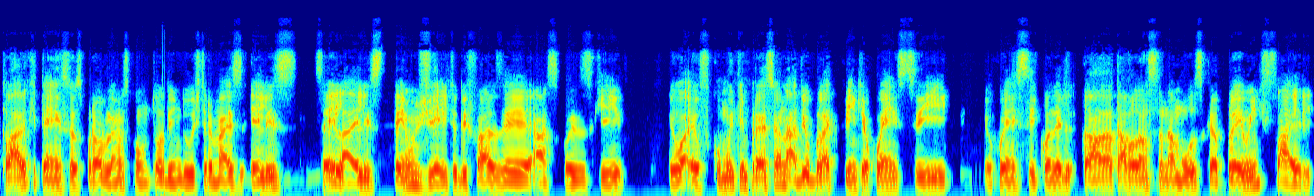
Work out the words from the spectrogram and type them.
Claro que tem seus problemas, como toda indústria, mas eles, sei lá, eles têm um jeito de fazer as coisas que eu, eu fico muito impressionado. E o Blackpink eu conheci, eu conheci quando, ele, quando ela estava lançando a música Play With Fire,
